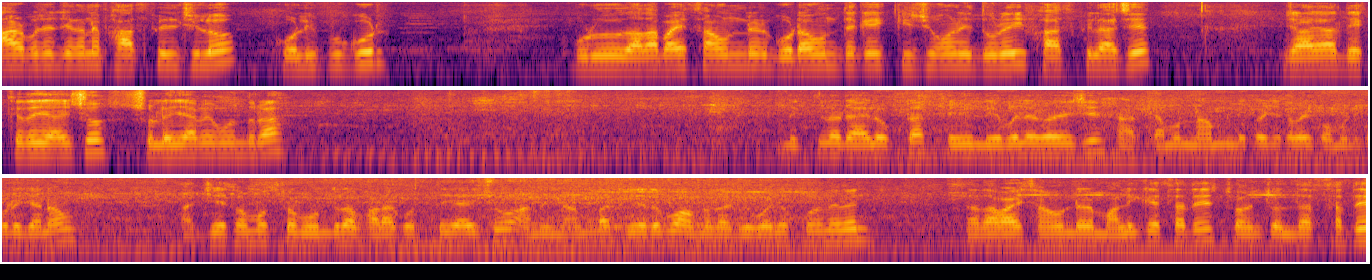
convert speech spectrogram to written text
আট বছর যেখানে ফার্স্ট ফিল ছিল, কলিপুকুর। পুরো দাদাভাই সাউন্ডের গোডাউন থেকে কিছুখানি দূরেই ফার্স্ট ফিল আছে। যারা যারা দেখতে চাইছো চলে যাবে বন্ধুরা। দেখতে ডায়লগটা সেই লেভেলের হয়েছে আর কেমন নাম লেখা হয়েছে সবাই কমেন্ট করে জানাও। আর যে সমস্ত বন্ধুরা ভাড়া করতে চাইছো আমি নাম্বার দিয়ে দেবো, আপনারা যোগাযোগ করে নেবেন। দাদাভাই সাউন্ডের মালিকের সাথে চঞ্চলদার সাথে।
